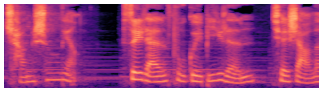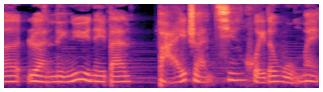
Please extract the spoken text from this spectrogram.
长生亮，虽然富贵逼人，却少了阮玲玉那般百转千回的妩媚。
